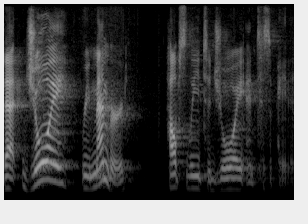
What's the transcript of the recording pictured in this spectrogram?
that joy remembered helps lead to joy anticipated.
